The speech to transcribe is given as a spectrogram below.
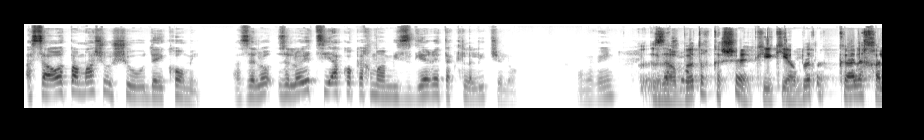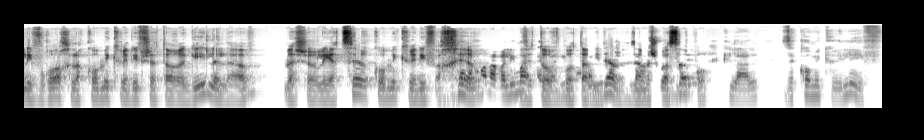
עשה עוד פעם משהו שהוא די קומי. אז זה לא, זה לא יציאה כל כך מהמסגרת הכללית שלו. אתה מבין? זה הרבה יותר קשה, כי, כי הרבה יותר קל לך לברוח לקומיק ריליף שאתה רגיל אליו, מאשר לייצר קומיק ריליף אחר, נכון, וטוב באותה מידה, וזה אתה מה שהוא עשה פה. כלל זה קומיק ריליף.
